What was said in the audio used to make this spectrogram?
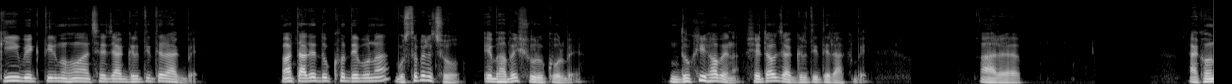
কি ব্যক্তির মোহ আছে জাগৃতিতে রাখবে? আর তাদের দুঃখ দেব না? বুঝতে পেরেছ? এভাবে শুরু করবে। দুঃখী হবে না, সেটাও জাগৃতিতে রাখবে। আর এখন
